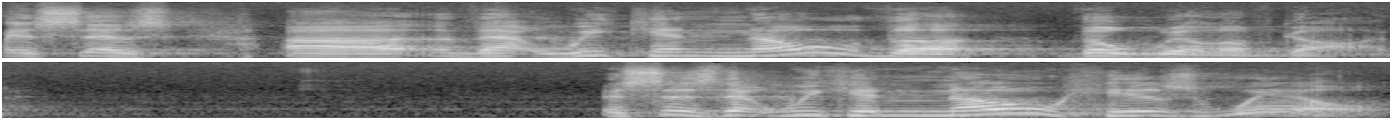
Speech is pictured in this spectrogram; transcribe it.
it says uh, that we can know the, the will of God. It says that we can know His will.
